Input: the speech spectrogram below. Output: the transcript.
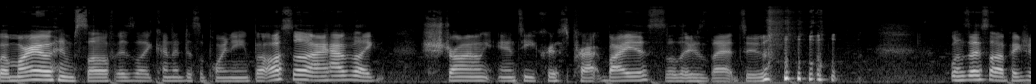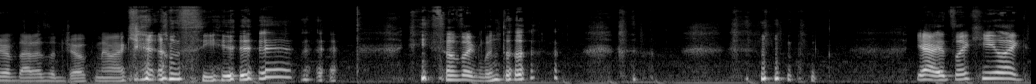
But Mario himself is like kind of disappointing. But also I have like strong anti Chris Pratt bias, so there's that too. Once I saw a picture of that as a joke, now I can't unsee it. he sounds like Linda. yeah, it's like he like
